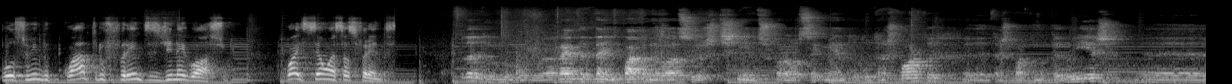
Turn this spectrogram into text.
possuindo quatro frentes de negócio. Quais são essas frentes? a Reta tem quatro negócios distintos para o segmento do transporte, eh, transporte de mercadorias, eh,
